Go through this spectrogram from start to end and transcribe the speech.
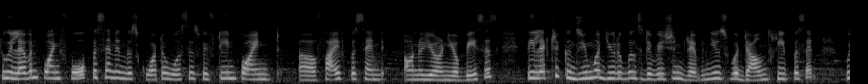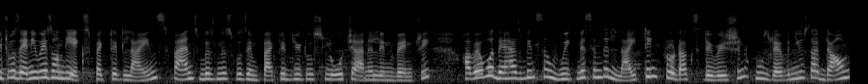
to 11.4% in this quarter versus 15.5% uh, on a year-on-year basis. The electric consumer durables division revenues were down 3%, which was anyways on the expected lines. Fans business was impacted due to slow channel inventory. However, there has been some weakness in the lighting products division, whose revenues are down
